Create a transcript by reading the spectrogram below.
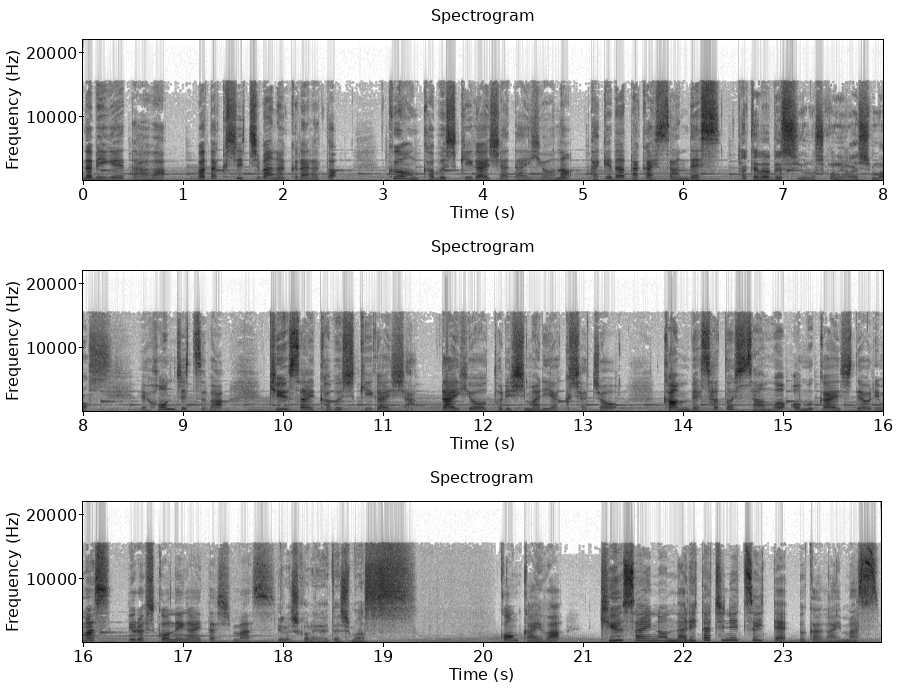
ナビゲーターは私千葉なクララとクオン株式会社代表の武田隆さんです。武田です。よろしくお願いします。え本日は救済株式会社代表取締役社長神戸聡さんをお迎えしております。よろしくお願いいたします。よろしくお願いいたします。今回は救済の成り立ちについて伺います。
